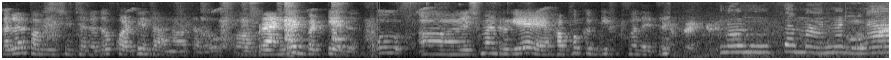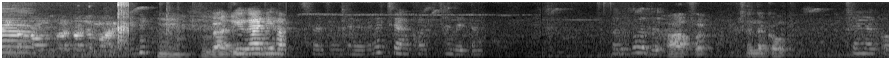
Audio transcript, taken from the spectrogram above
ಕಲರ್ ಕಾಂಬಿನೇಷನ್ ಅದು ಕ್ವಾಲಿಟಿ ಅಂತ ಅನ್ನೋತಾರು ಬ್ರ್ಯಾಂಡೆಡ್ ಬಟ್ಟೆ ಅದು. ಆ, ಹಬ್ಬಕ್ಕೆ ಗಿಫ್ಟ್ ಬಂದೈತ್ರಿ. ನಾನು ಊಟ ಮಾಡಲ್ಲ. ಹ್ಮ್ ಯುಗಾದಿ ಹಬ್ಬ. ಬರ್ಬೋದು. ಹಾಫ್ ಚಂದಕ್ಕವು ಚೆನ್ನಾಗಿ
